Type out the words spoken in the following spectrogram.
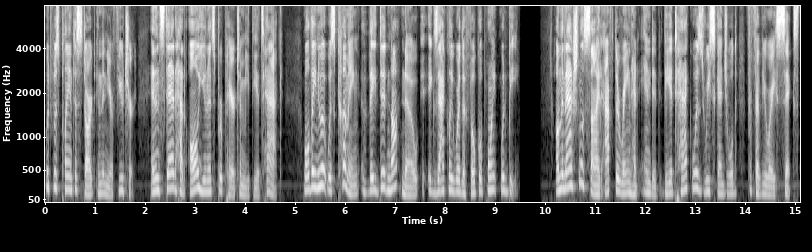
which was planned to start in the near future, and instead had all units prepared to meet the attack. While they knew it was coming, they did not know exactly where the focal point would be. On the nationalist side, after the rain had ended, the attack was rescheduled for February 6th.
